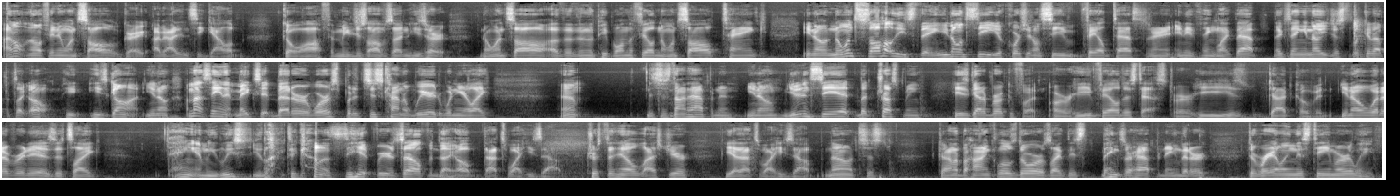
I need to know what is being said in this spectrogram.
I don't know if anyone saw Greg. I mean, I didn't see Gallup go off. I mean, just all of a sudden he's hurt. No one saw, other than the people on the field, no one saw Tank. You know, no one saw these things. You don't see, of course, you don't see failed tests or anything like that. Next thing you know, you just look it up. It's like, oh, he, he's gone. You know, I'm not saying it makes it better or worse, but it's just kind of weird when you're like, eh, it's just not happening. You know, you didn't see it, but trust me, he's got a broken foot, or he failed his test, or he's got COVID. You know, whatever it is, it's like, dang. I mean, at least you'd like to kind of see it for yourself and like, oh, that's why he's out. Trysten Hill last year, yeah, that's why he's out. No, it's just kind of behind closed doors. Like these things are happening that are derailing this team early.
